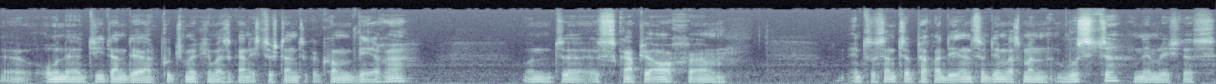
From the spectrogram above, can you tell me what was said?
äh, ohne die dann der Putsch möglicherweise gar nicht zustande gekommen wäre. Und äh, es gab ja auch ähm, interessante Parallelen zu dem, was man wusste, nämlich dass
